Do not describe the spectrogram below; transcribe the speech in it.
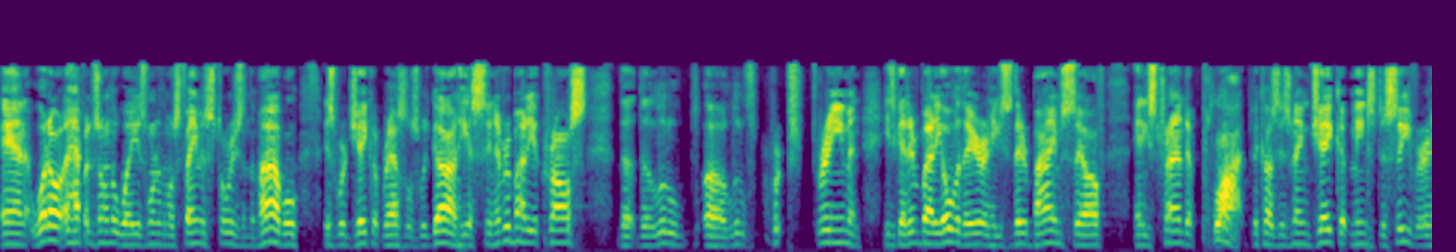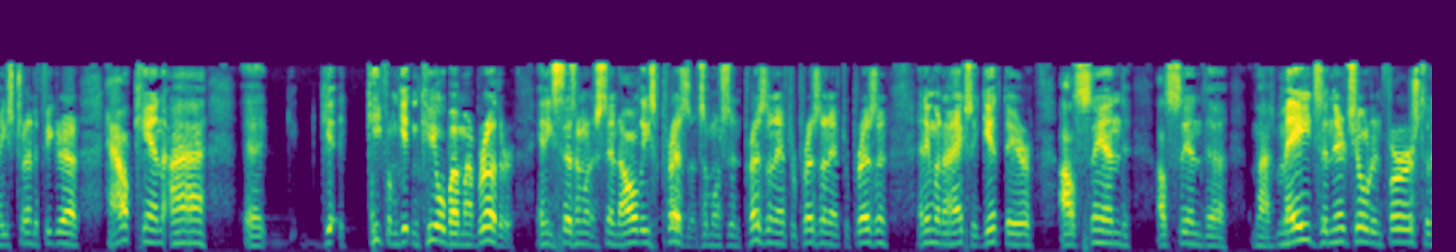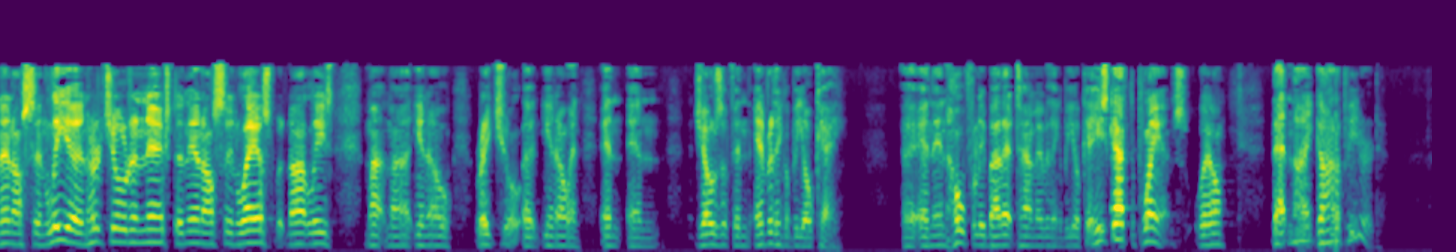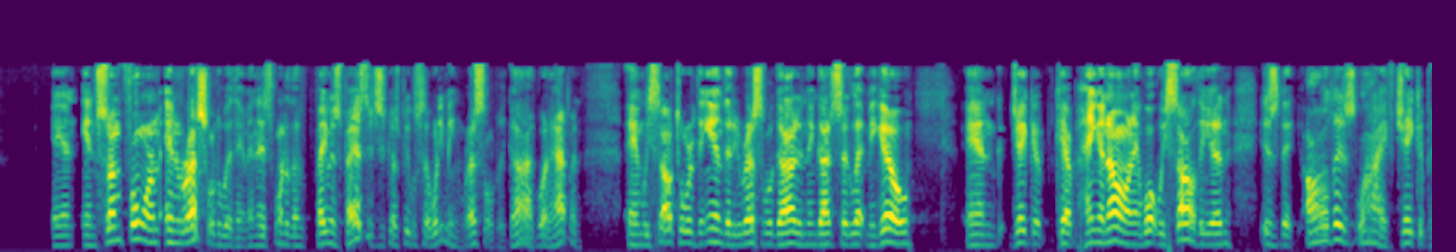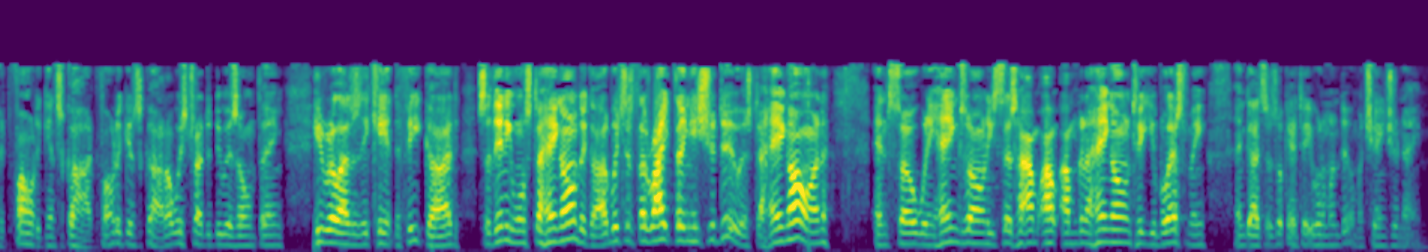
And what happens on the way is one of the most famous stories in the Bible is where Jacob wrestles with God. He has sent everybody across the, the little, uh, little stream and he's got everybody over there and he's there by himself and he's trying to plot because his name Jacob means deceiver and he's trying to figure out how can I, uh, get, keep from getting killed by my brother. And he says, I'm going to send all these presents. I'm going to send present after present after present. And then when I actually get there, I'll send, I'll send the, my maids and their children first, and then I'll send Leah and her children next, and then I'll send last but not least my, my, you know, Rachel, uh, you know, and, and, and Joseph, and everything will be okay. Uh, and then hopefully by that time everything will be okay. He's got the plans. Well, that night God appeared and in some form and wrestled with him. And it's one of the famous passages because people say, What do you mean wrestled with God? What happened? And we saw toward the end that he wrestled with God and then God said, Let me go. And Jacob kept hanging on. And what we saw then is that all his life, Jacob had fought against God, fought against God, always tried to do his own thing. He realizes he can't defeat God. So then he wants to hang on to God, which is the right thing he should do, is to hang on. And so when he hangs on, he says, I'm, I'm going to hang on till you bless me. And God says, Okay, I'll tell you what I'm going to do. I'm going to change your name.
